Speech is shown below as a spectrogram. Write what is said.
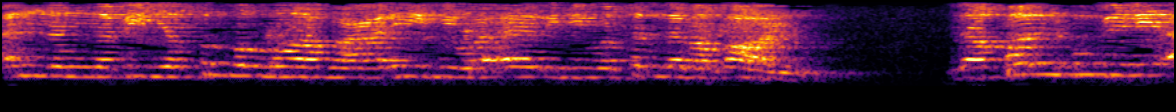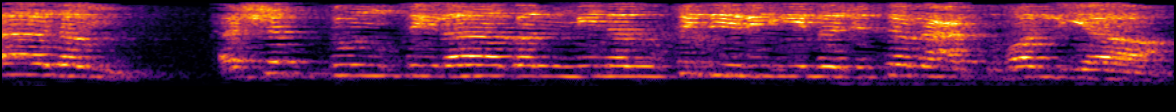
أن النبي صلى الله عليه وآله وسلم قال لقلب ابن آدم أشد انقلابا من القدر إذا اجتمعت غليا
